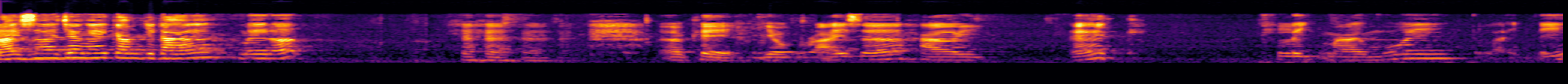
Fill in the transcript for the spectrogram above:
riser អញ្ចឹងអីកម្មចណ្ដើមែនអត់អូខេយក riser ហើយ x คลิกមកមួយកន្លែងនេះ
